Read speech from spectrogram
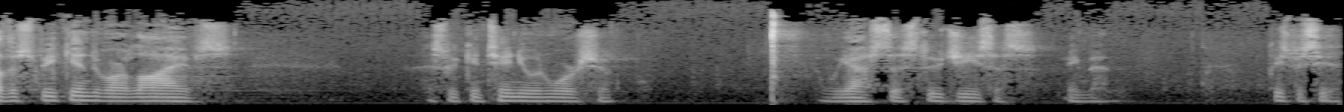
Father, speak into our lives as we continue in worship. We ask this through Jesus. Amen. Please be seated.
